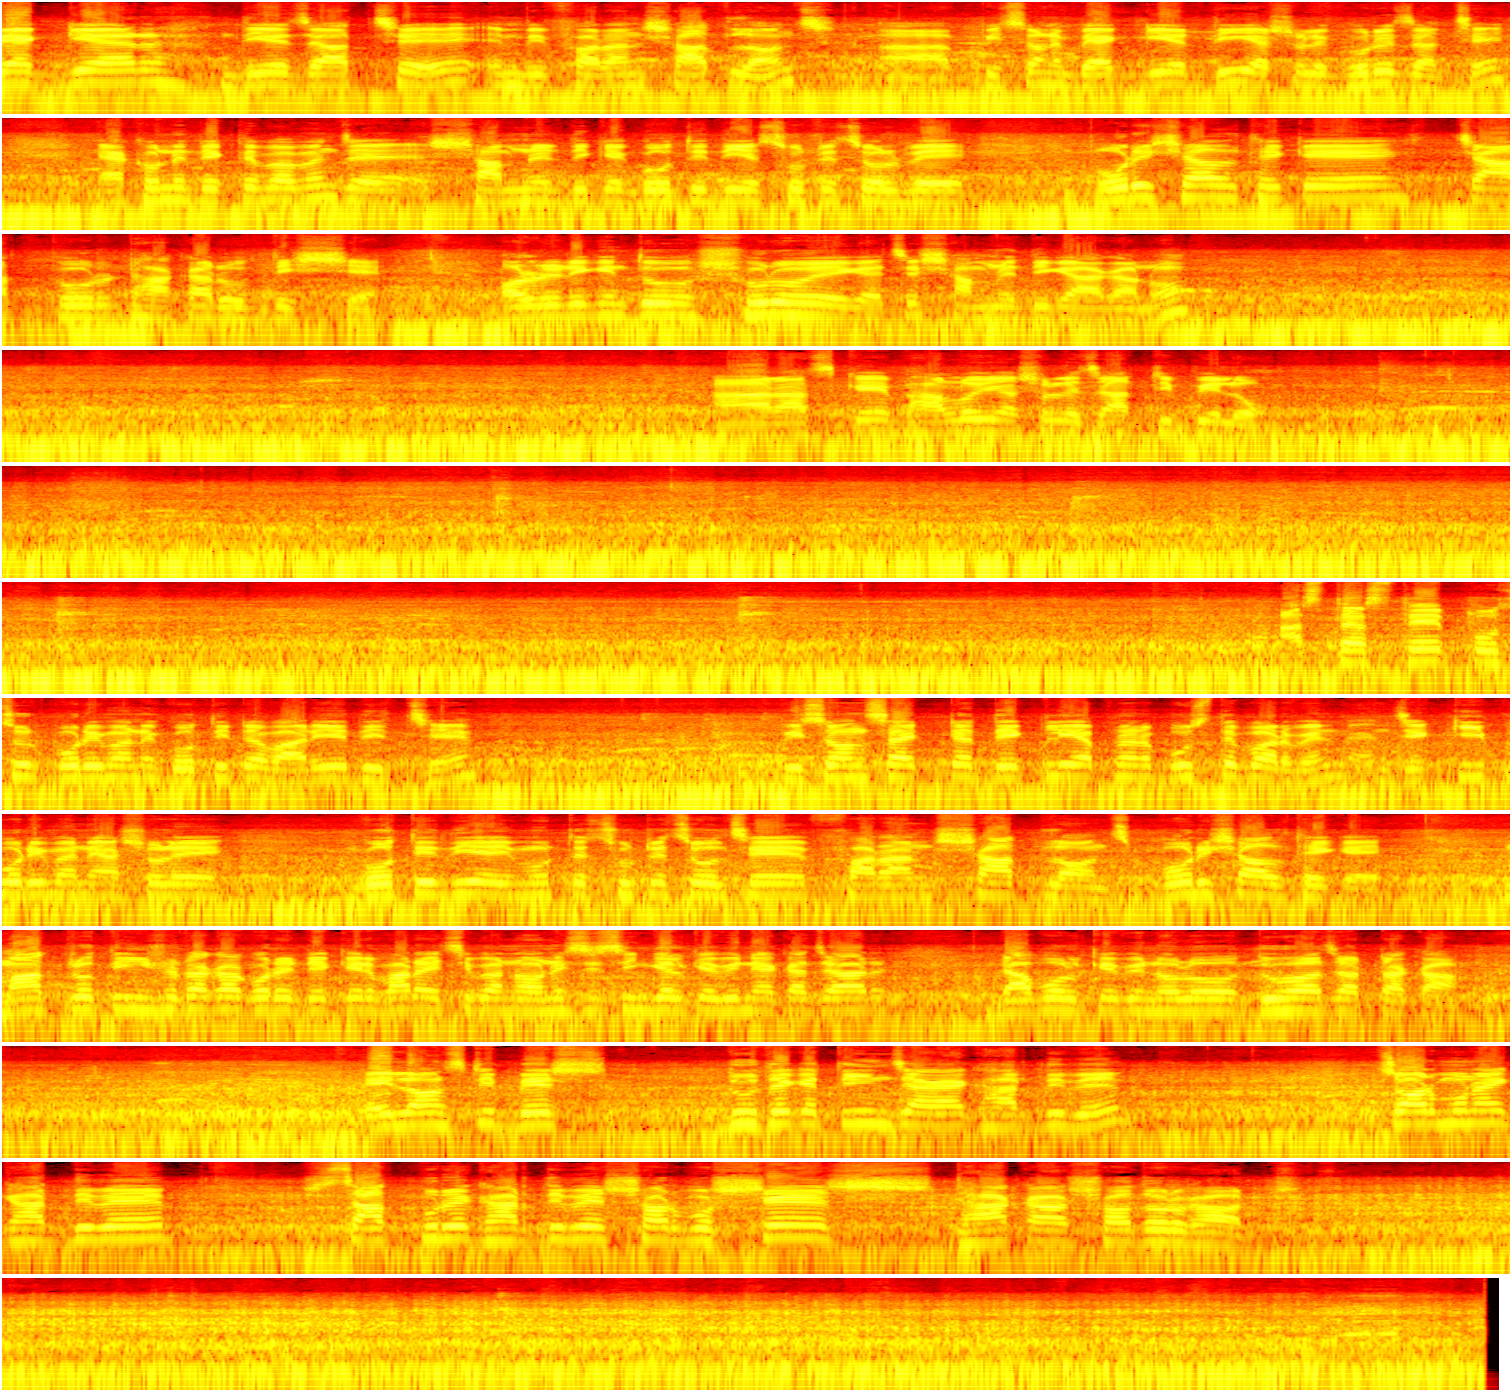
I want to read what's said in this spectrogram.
Back gear দিয়ে যাচ্ছে MB Farhan সাত লঞ্চ পিছনে ব্যাক গিয়ার দিয়ে আসলে ঘুরে যাচ্ছে। এখনই দেখতে পাবেন যে সামনের দিকে গতি দিয়ে ছুটে চলবে বরিশাল থেকে চাঁদপুর, ঢাকার উদ্দেশ্যে। অলরেডি কিন্তু শুরু হয়ে গেছে সামনের দিকে আগানো। আর আজকে ভালোই আসলে যাত্রী পেল। আস্তে আস্তে প্রচুর পরিমাণে গতিটা বাড়িয়ে দিচ্ছে। পিছন সাইডটা দেখলেই আপনারা বুঝতে পারবেন যে কি পরিমাণে আসলে গতি দিয়ে এই মুহূর্তে ছুটে চলছে ফারান সাত লঞ্চ বরিশাল থেকে। মাত্র তিনশো টাকা করে ডেকের ভাড়া, এসি বা নন এসি সিঙ্গেল কেবিন এক হাজার ডাবল কেবিন হলো দু হাজার টাকা। এই লঞ্চটি বেশ দু থেকে তিন জায়গায় ঘাট দিবে। চরমোনায় ঘাট দিবে, চাঁদপুরে ঘাট দিবে সর্বশেষ ঢাকা সদরঘাট।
